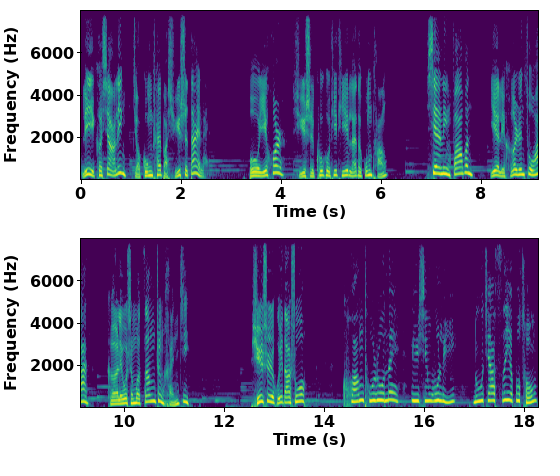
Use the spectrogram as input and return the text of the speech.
立刻下令叫公差把徐氏带来。不一会儿，徐氏哭哭啼啼来到公堂。县令发问：“夜里何人作案？可留什么赃证痕迹？”徐氏回答说：“狂徒入内，欲行无礼，奴家死也不从，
